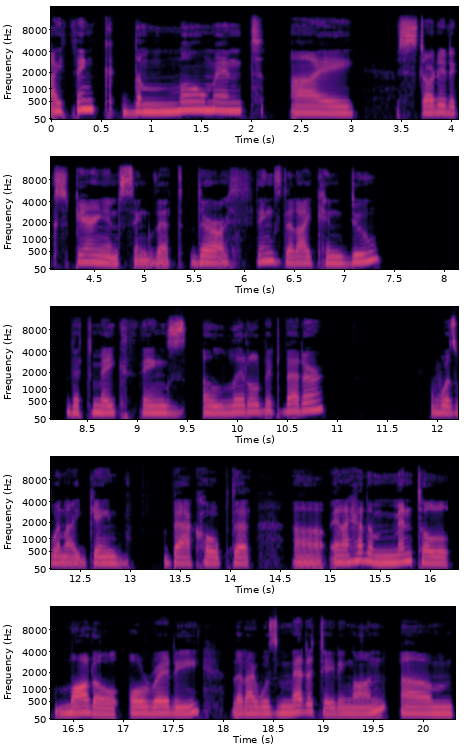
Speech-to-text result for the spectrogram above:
I think the moment I started experiencing that there are things that I can do that make things a little bit better was when I gained back hope that uh, and I had a mental model already that I was meditating on. Um,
